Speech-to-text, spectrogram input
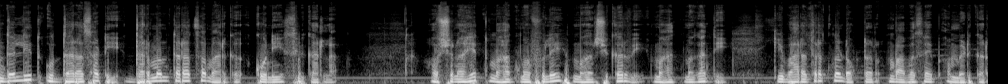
दलित उद्धारासाठी धर्मांतराचा मार्ग कोणी स्वीकारला? ऑप्शन आहेत महात्मा फुले महर्षी कर्वे महात्मा गांधी की भारतरत्न डॉक्टर बाबासाहेब आंबेडकर.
